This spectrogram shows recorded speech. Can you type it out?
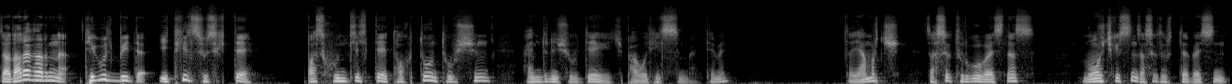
За дараагаар нь тэгвэл бид итгэл сүсгтэй бас хүндлэлтэй тогтуун төвшин амьдрын шүү дээ гэж Паул хэлсэн байна, тийм ээ. За ямар ч засаг төргүү байснаас мууч гисэн засаг төртэй байсан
